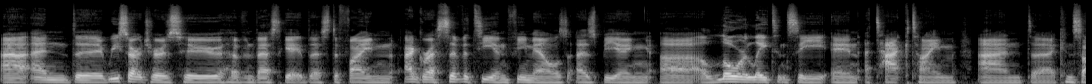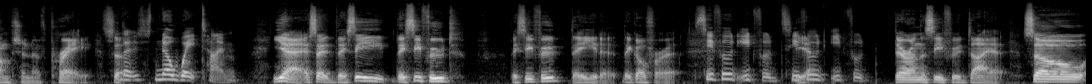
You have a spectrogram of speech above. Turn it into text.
Uh, and the researchers who have investigated this define aggressivity in females as being uh, a lower latency in attack time and uh, consumption of prey. So, There's no wait time. yeah, so they see they see food, They see food, they eat it, they go for it. Seafood, eat food. Seafood, eat food. They're on the seafood diet. So,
